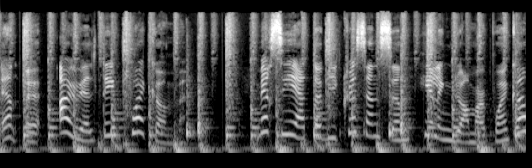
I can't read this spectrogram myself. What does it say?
n e a u l Merci à Toby Christensen, healingdrummer.com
